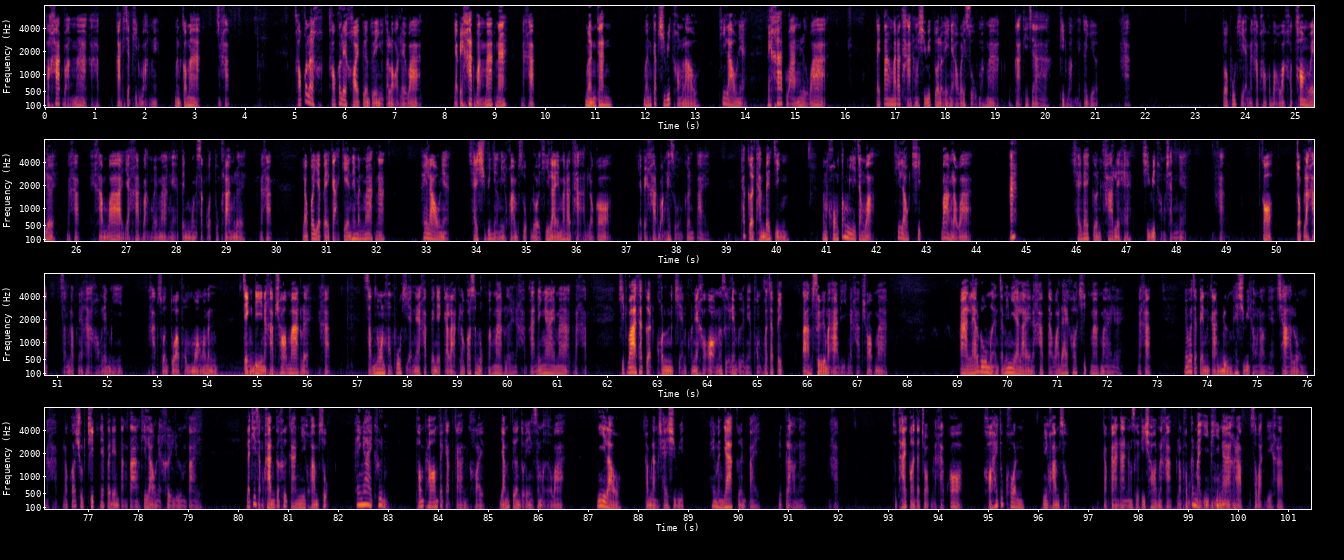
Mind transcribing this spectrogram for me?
พอคาดหวังมากครับ โอกาสที่จะผิดหวังเนี่ย มันก็มากนะครับ เขาก็เลยเขาก็เลยคอยเตือนตัวเองอยู่ตลอดเลยว่า อย่าไปคาดหวังมากนะนะครับ เหมือนกันเหมือนกับชีวิตของเราที่เราเนี่ยไปคาดหวังหรือว่า ไปตั้งมาตรฐานของชีวิตตัวเราเองเนี่ยเอาไว้สูงมากๆ โอกาสที่จะผิดหวังเนี่ยก็เยอะนะครับ ตัวผู้เขียนนะครับเขาก็บอกว่าเขาท่องไว้เลยนะครับคำว่าอย่าคาดหวังไว้มากเนี่ย เป็นมนต์สะกดทุกครั้งเลยนะครับ แล้วก็อย่าไปกะเกณฑ์ให้มันมากนัก ให้เราเนี่ย ใช้ชีวิตอย่างมีความสุขโดยที่ไร้มาตรฐาน แล้วก็อย่าไปคาดหวังให้สูงเกินไป ถ้าเกิดทำได้จริง มันคงต้องมีจังหวะที่เราคิดบ้างแหละว่าอะใช้ได้เกินคาดเลยแฮะ ชีวิตของฉันเนี่ยนะครับ ก็จบแล้วครับสำหรับเนื้อหาของเล่มนี้นะครับ ส่วนตัวผมมองว่ามันเจ๋งดีนะครับ ชอบมากเลยนะครับสำนวนของผู้เขียนเนี่ยครับเป็นเอกลักษณ์แล้วก็สนุกมากๆเลยนะครับ อ่านได้ง่ายมากนะครับ คิดว่าถ้าเกิดคนเขียนคนนี้เขาออกหนังสือเล่มอื่นเนี่ย ผมก็จะไปตามซื้อมาอ่านอีกนะครับ ชอบมาก อ่านแล้วดูเหมือนจะไม่มีอะไรนะครับ แต่ว่าได้ข้อคิดมากมายเลยนะครับ ไม่ว่าจะเป็นการดึงให้ชีวิตของเราเนี่ยช้าลงนะครับ แล้วก็ฉุดคิดในประเด็นต่างๆ ที่เราเนี่ยเคยลืมไป และที่สำคัญก็คือการมีความสุขให้ง่ายขึ้น พร้อมๆไปกับการคอยย้ำเตือนตัวเองเสมอว่า นี่เรากำลังใช้ชีวิต ให้มันยากเกินไปหรือเปล่านะนะครับ สุดท้ายก่อนจะจบนะครับ ก็ขอให้ทุกคนมีความสุขกับการอ่านหนังสือที่ชอบนะครับ แล้วพบกันใหม่ EP หน้าครับ สวัสดีครับ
